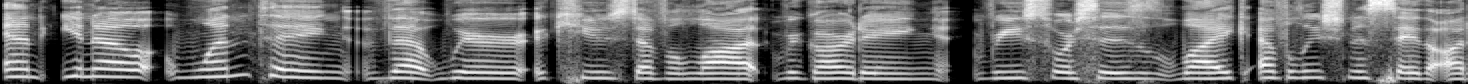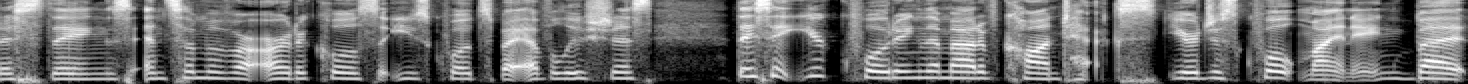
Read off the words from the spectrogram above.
And you know, one thing that we're accused of a lot regarding resources like evolutionists say the oddest things and some of our articles that use quotes by evolutionists, they say you're quoting them out of context. You're just quote mining, but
